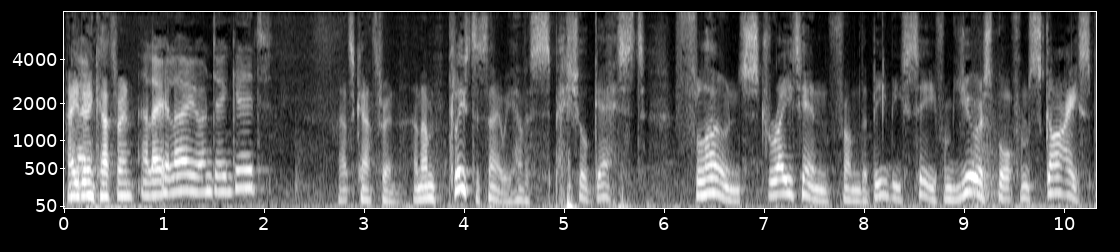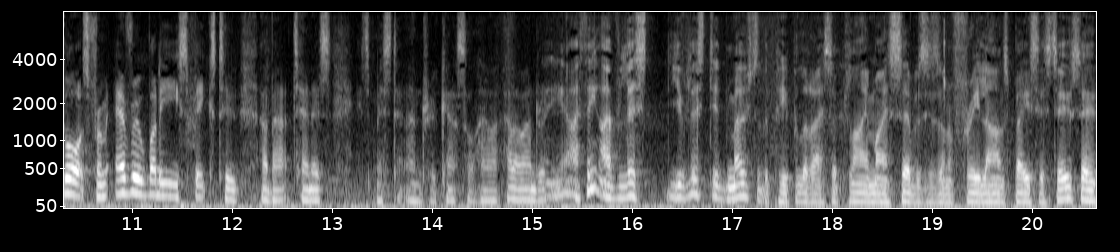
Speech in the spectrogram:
How you doing, Catherine? Hello, hello. I'm doing good. That's Catherine, and I'm pleased to say we have a special guest flown straight in from the BBC, from Eurosport, from Sky Sports, from everybody he speaks to about tennis. It's Mr. Andrew Castle. Hello, Andrew. Yeah, I think I've list you've listed most of the people that I supply my services on a freelance basis to, so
